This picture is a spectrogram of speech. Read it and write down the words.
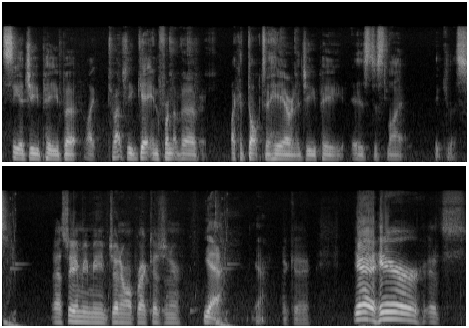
see a GP, but like to actually get in front of a like a doctor here and a GP is just like ridiculous. I assume you mean general practitioner. Yeah, yeah, Okay. Yeah, here it's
